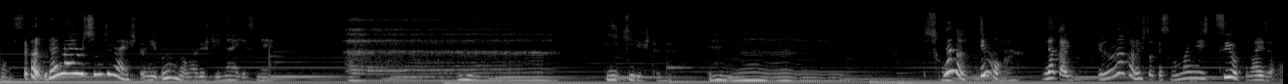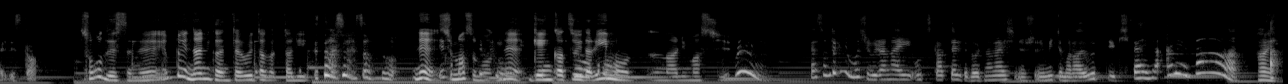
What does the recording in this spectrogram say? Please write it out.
なんです。だから占いを信じない人に運の悪い人いないですね。へえ。言い切る人に、ううんうんん、うん。そうなんかなんすね。でもなんか世の中の人ってそんなに強くないじゃないですかそうですね。やっぱり何かに頼りたかったり そうそうそうそうねでしますもんね。験担いだりいいもなりますし。うん、その時にもし占いを使ったりとか占い師の人に見てもらうっていう機会があればはいあ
